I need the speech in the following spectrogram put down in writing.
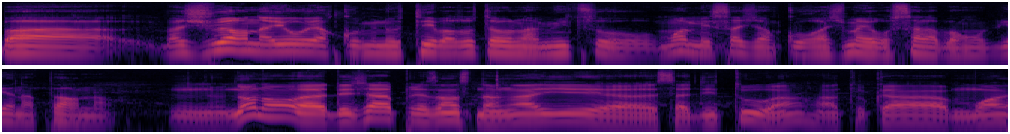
bajoueur na yo ya communauté bazotala na mitso mwa message ya encouragement ekosala bango bien na part Mm, Non, non, euh, déjà, présence Nangaï, euh, ça dit tout. hein. En tout cas, moi,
